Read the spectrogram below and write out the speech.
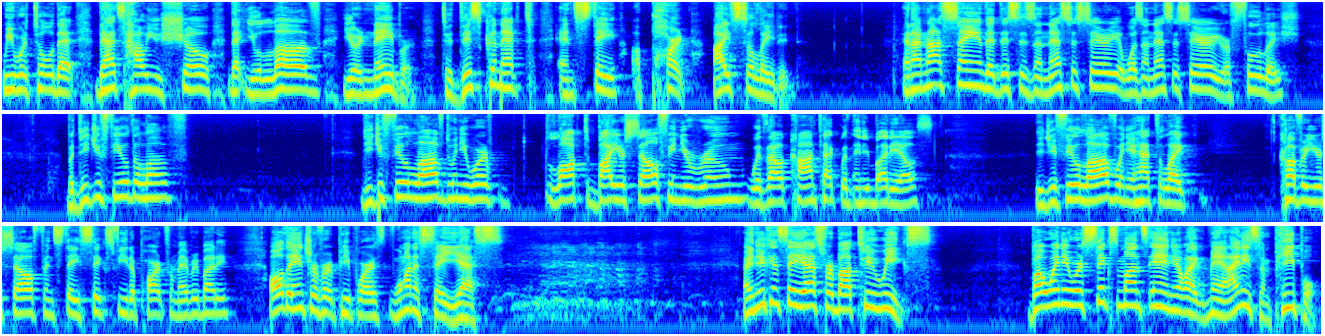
We were told that that's how you show that you love your neighbor to disconnect and stay apart, isolated. And I'm not saying that this is unnecessary, it was unnecessary or foolish, but did you feel the love? Did you feel loved when you were locked by yourself in your room without contact with anybody else? Did you feel love when you had to like cover yourself and stay six feet apart from everybody? All the introvert people want to say yes. and you can say yes for about two weeks. But when you were six months in, you're like, man, I need some people.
